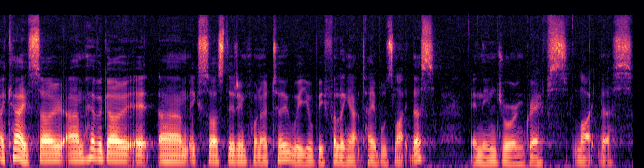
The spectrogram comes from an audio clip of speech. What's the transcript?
Okay, so um, have a go at um, exercise 13.02 where you'll be filling out tables like this and then drawing graphs like this.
